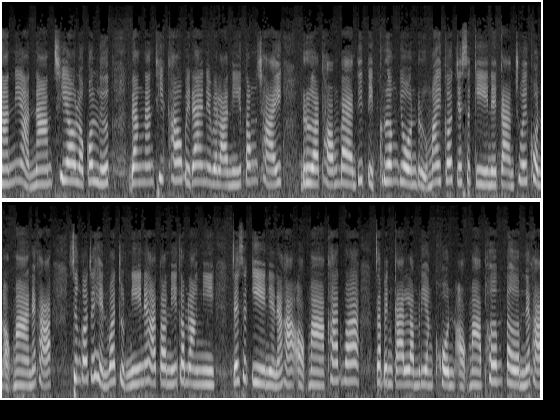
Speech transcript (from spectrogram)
นั้นเนี่ยน้ำเชี่ยวแล้วก็ลึก ดังนั้นที่เข้าไปได้ในเวลานี้ต้องใช้เรือท้องแบนที่ติดเครื่องยนต์หรือไม่ก็เจ็ตสกีในการช่วยคนออกมานะคะ ซึ่งก็จะเห็นว่าจุดนี้นะคะ ตอนนี้กำลังมีเจ็ตสกีเนี่ยนะคะออกมาคาดว่าจะเป็นการลำเลียงคนออกมาเพิ่มเติมนะคะ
